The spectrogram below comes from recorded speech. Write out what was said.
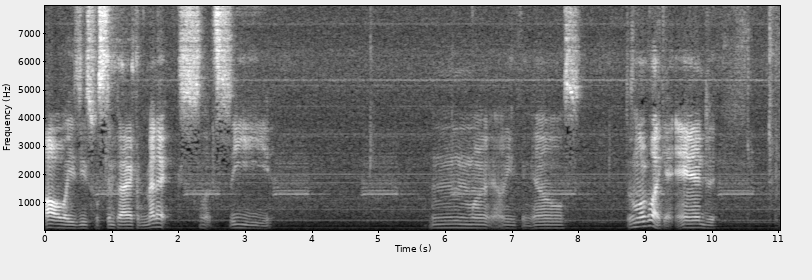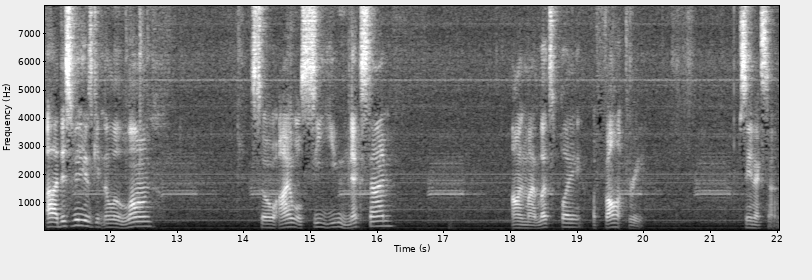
Always useful Stimpack and medics. Let's see. Mm, what, anything else? Doesn't look like it. And uh, this video is getting a little long, so I will see you next time on my Let's Play of Fallout 3. See you next time.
